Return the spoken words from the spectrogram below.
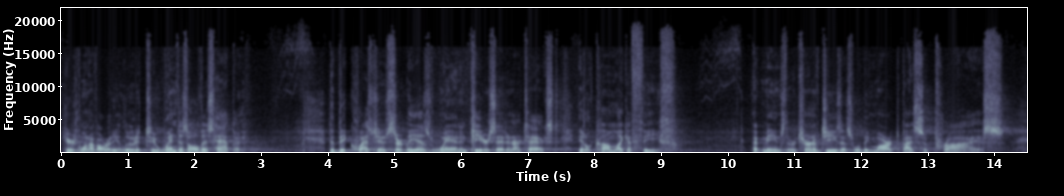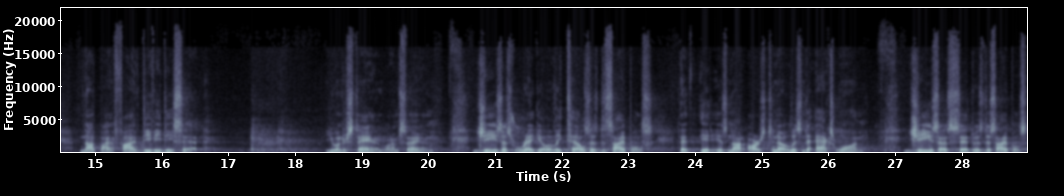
Here's one I've already alluded to. When does all this happen? The big question certainly is when. And Peter said in our text, it'll come like a thief. That means the return of Jesus will be marked by surprise, not by a five DVD set. You understand what I'm saying? Jesus regularly tells his disciples that it is not ours to know. Listen to Acts 1. Jesus said to his disciples,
